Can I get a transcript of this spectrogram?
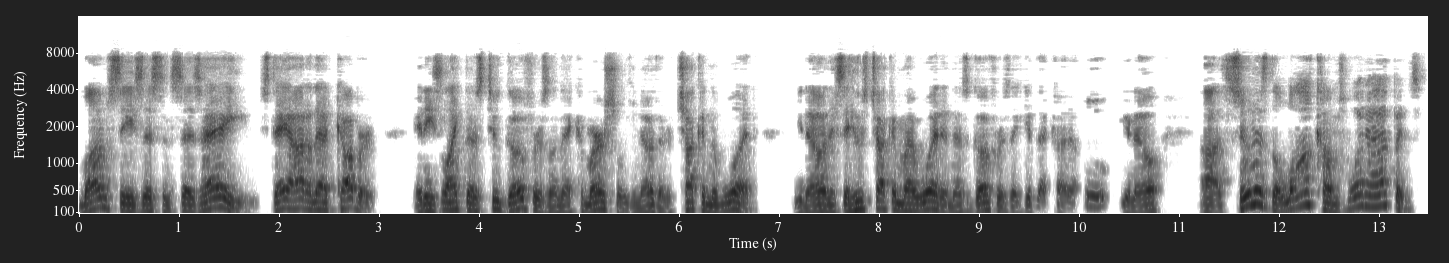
Mom sees this and says, Hey, stay out of that cupboard. And he's like those two gophers on that commercial, you know, that are chucking the wood, you know, and they say, who's chucking my wood? And those gophers, they give that kind of, ooh, you know, uh, as soon as the law comes, what happens?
